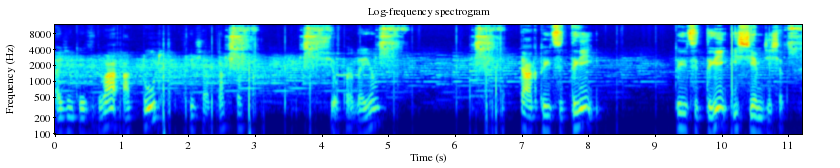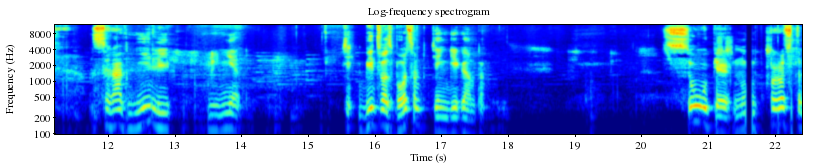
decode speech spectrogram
Тут 1.32, а тут 60. Так что все продаем. Так, 33, 33 и 70. Сравнили? Нет. Битва с боссом, тень гиганта. Супер, ну просто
